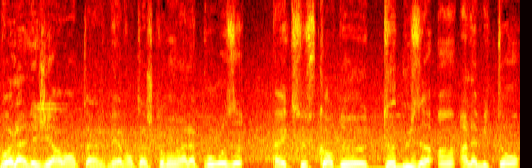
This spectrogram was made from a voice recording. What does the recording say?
Voilà, léger avantage, mais avantage quand même à la pause, avec ce score de 2 buts à 1 à la mi-temps.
